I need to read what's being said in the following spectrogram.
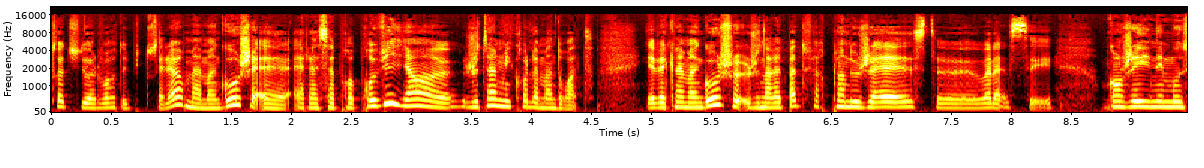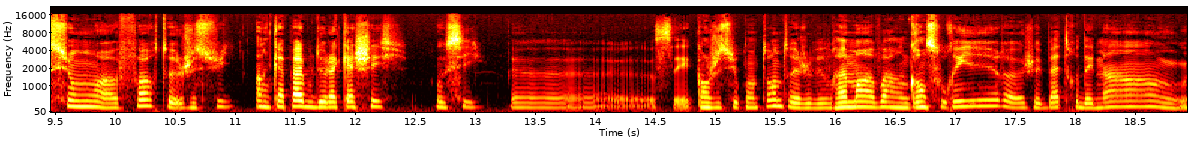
toi tu dois le voir depuis tout à l'heure, ma main gauche, elle, a sa propre vie. Hein, je tiens le micro de la main droite. Et avec la main gauche, je n'arrête pas de faire plein de gestes. voilà, c'est quand j'ai une émotion forte, je suis incapable de la cacher aussi. Euh, c'est quand je suis contente, je vais vraiment avoir un grand sourire, euh, je vais battre des mains. Ou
